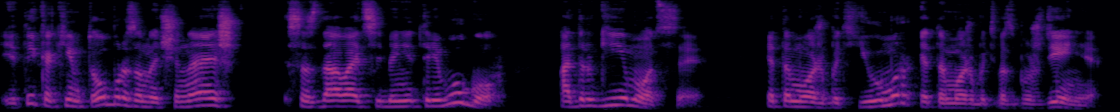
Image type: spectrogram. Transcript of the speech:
и ты каким-то образом начинаешь создавать себе не тревогу, а другие эмоции. Это может быть юмор, это может быть возбуждение.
